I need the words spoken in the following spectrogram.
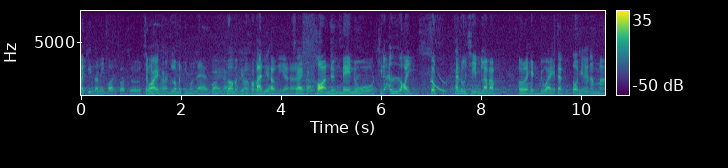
มากินตอนนี้บ่อยป่ะเธอใช่ไหมบ่อยครับเรามากินหมดแล้วบ่อยครับเรามากินหมดเพราะบ้านอยู่แถวนี้อะฮะใช่ครับ ขอหนึ่งเมนูคิดว่าอร่อยสุด ถ้าหนูชิมแล้วแบบเออเห็นด้วยจากทุกโต๊ะที่แนะนำมา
